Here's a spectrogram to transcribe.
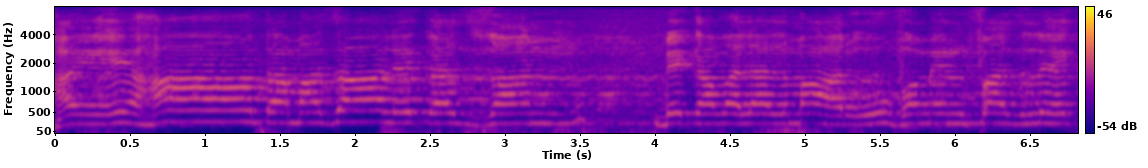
هيهات مزالك الظن بك ولا المعروف من فضلك،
